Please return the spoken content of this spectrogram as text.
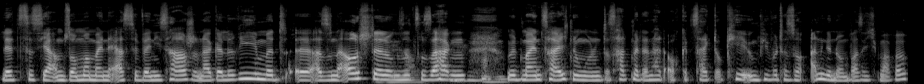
letztes Jahr im Sommer meine erste Vernissage in der Galerie mit, äh, also eine Ausstellung sozusagen Mhm. mit meinen Zeichnungen. Und das hat mir dann halt auch gezeigt, okay, irgendwie wird das auch angenommen, was ich mache.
